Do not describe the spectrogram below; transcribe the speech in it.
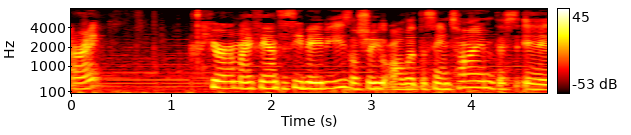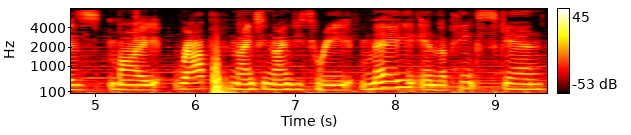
All right, here are my fantasy babies. I'll show you all at the same time. This is my Wrap 1993 May in the pink skin.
